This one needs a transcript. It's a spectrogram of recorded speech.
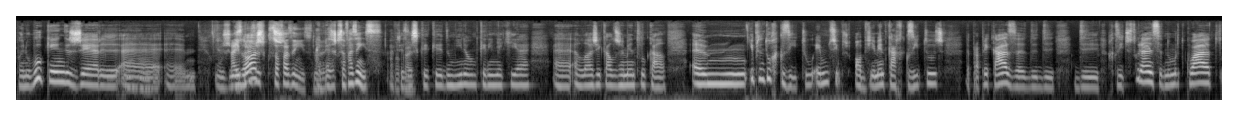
põe no booking, gere ah, ah, os, Há os empresas hóspedes. que só fazem isso, Há não é? empresas que só fazem isso. Há empresas que, que dominam um bocadinho aqui a, a, a lógica alojamento local. Hum, e, portanto, o requisito é muito simples. Obviamente que há requisitos da própria casa, de, de, de requisitos de segurança, de número de, quarto,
